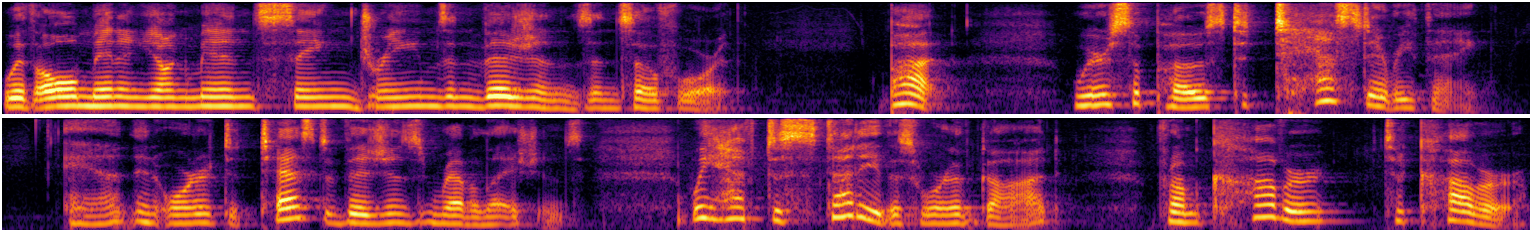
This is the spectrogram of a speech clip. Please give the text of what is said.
with old men and young men seeing dreams and visions and so forth. But we're supposed to test everything. And in order to test visions and revelations, we have to study this Word of God from cover to cover.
